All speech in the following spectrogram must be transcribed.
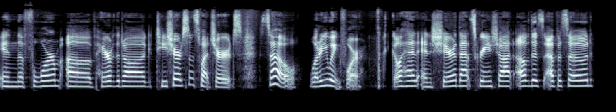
in the form of Hair of the Dog t shirts and sweatshirts. So, what are you waiting for? Go ahead and share that screenshot of this episode.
